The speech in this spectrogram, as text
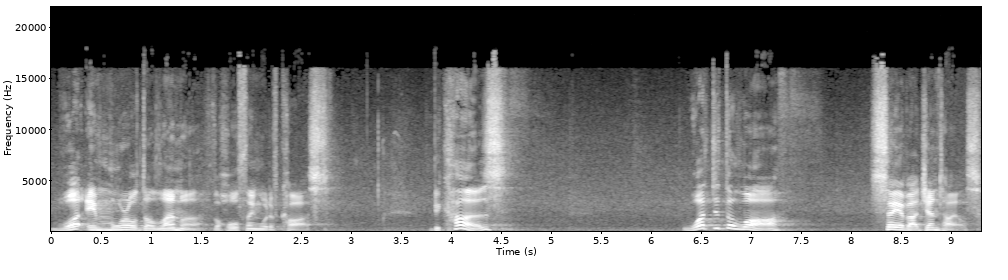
what a moral dilemma the whole thing would have caused. Because what did the law say about Gentiles?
